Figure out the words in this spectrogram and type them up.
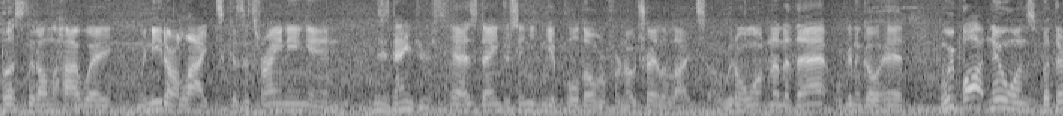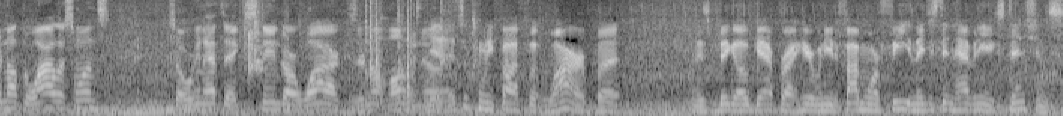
busted on the highway. We need our lights because it's raining and This is dangerous. yeah, it's dangerous and you can get pulled over for no trailer lights. So we don't want none of that. We're gonna go ahead. We bought new ones, but they're not the wireless ones. So we're gonna have to extend our wire because they're not long enough. Yeah, it's a 25 foot wire, but this big old gap right here, we needed five more feet and they just didn't have any extensions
